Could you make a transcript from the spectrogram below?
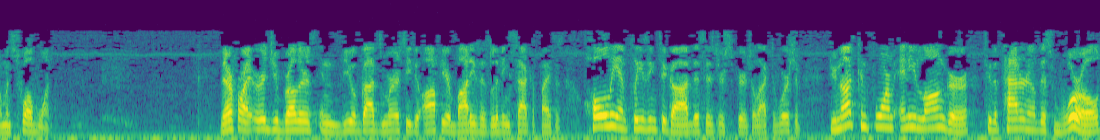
Romans 12:1. Therefore I urge you brothers in view of God's mercy to offer your bodies as living sacrifices holy and pleasing to God. This is your spiritual act of worship. Do not conform any longer to the pattern of this world,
